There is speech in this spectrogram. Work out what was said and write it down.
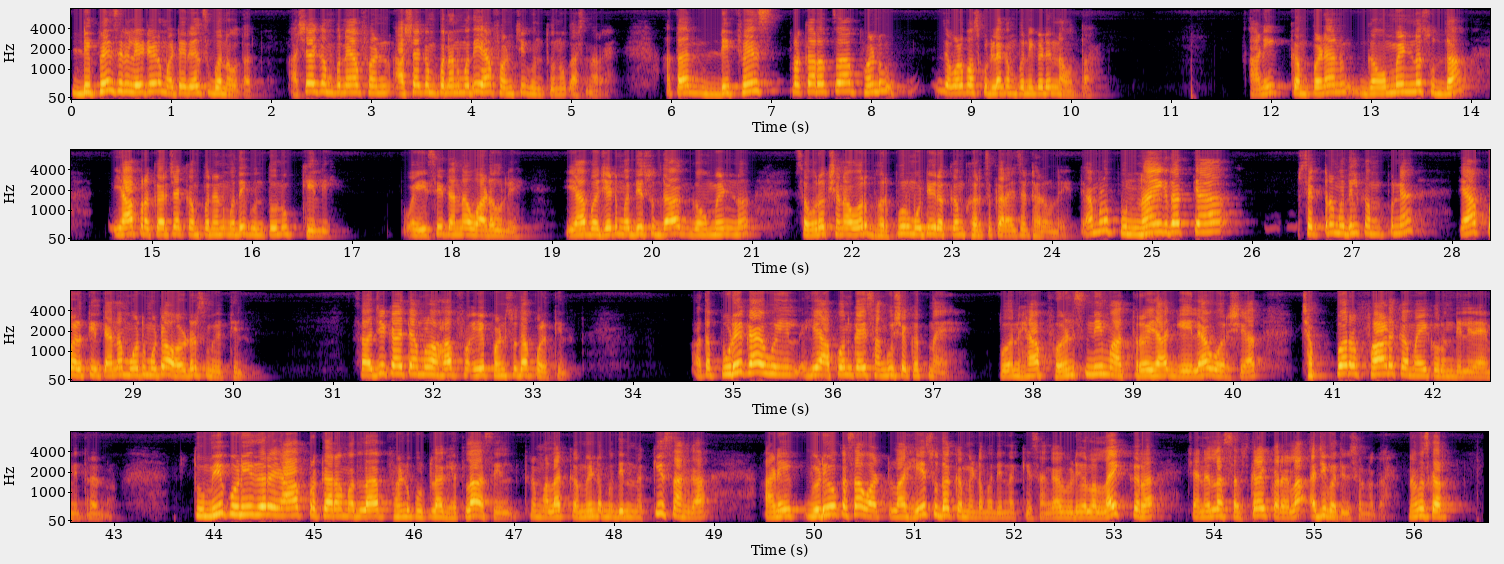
डिफेन्स रिलेटेड मटेरियल्स बनवतात. अशा कंपन्या फंड अशा कंपन्यांमध्ये ह्या फंडची गुंतवणूक असणार आहे. आता डिफेन्स प्रकारचा फंड जवळपास कुठल्या कंपनीकडे नव्हता. आणि कंपन्या गव्हर्मेंटनं सुद्धा या प्रकारच्या कंपन्यांमध्ये गुंतवणूक केली. पैसे त्यांना वाढवले. या बजेटमध्ये सुद्धा गव्हर्मेंटनं संरक्षणावर भरपूर मोठी रक्कम खर्च करायचं ठरवलं आहे त्यामुळं पुन्हा एकदा त्या सेक्टरमधील कंपन्या या पळतील. त्यांना मोठमोठ्या ऑर्डर्स मिळतील. साहजिक आहे त्यामुळं हा फ हे फंडसुद्धा पळतील. आता पुढे काय होईल हे आपण काही सांगू शकत नाही. पण ह्या फंड्सनी मात्र ह्या गेल्या वर्षात छप्परफाड कमाई करून दिलेली आहे मित्रांनो. तुम्ही कोणी जर ह्या प्रकारामधला फंड कुठला घेतला असेल तर मला कमेंटमध्ये नक्की सांगा. आणि व्हिडिओ कसा वाटला हे सुद्धा कमेंटमध्ये नक्की सांगा. व्हिडिओला लाईक करा. चॅनलला सबस्क्राईब करायला अजिबात विसरू नका. नमस्कार.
